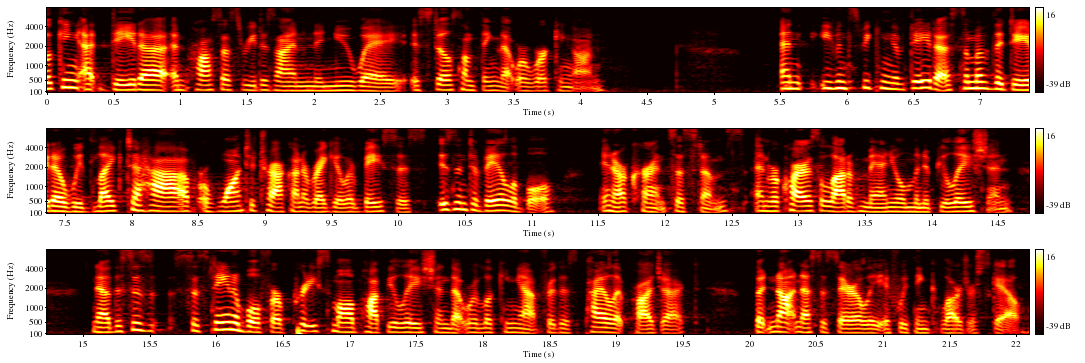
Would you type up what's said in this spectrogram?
looking at data and process redesign in a new way is still something that we're working on. And even speaking of data, some of the data we'd like to have or want to track on a regular basis isn't available in our current systems and requires a lot of manual manipulation. Now, this is sustainable for a pretty small population that we're looking at for this pilot project, but not necessarily if we think larger scale.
